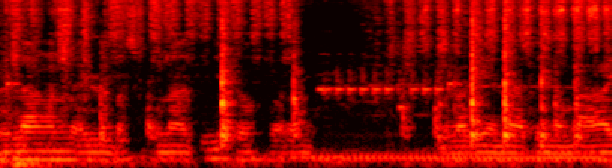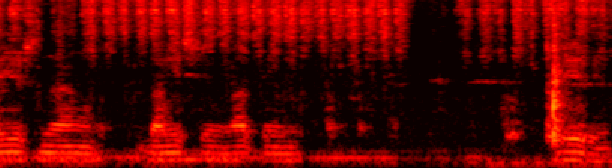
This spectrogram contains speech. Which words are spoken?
kailangan mailabas po natin ito para malagyan natin na maayos ng langis yung ating bearing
